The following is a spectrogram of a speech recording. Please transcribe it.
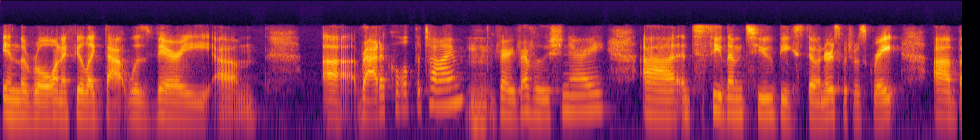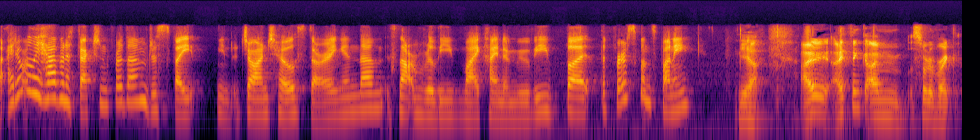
in the role, and I feel like that was very um, uh, radical at the time, mm-hmm. very revolutionary, uh, and to see them two be stoners, which was great. Uh, but I don't really have an affection for them, despite you know John Cho starring in them. It's not really my kind of movie, but the first one's funny. Yeah, I I think I'm sort of like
